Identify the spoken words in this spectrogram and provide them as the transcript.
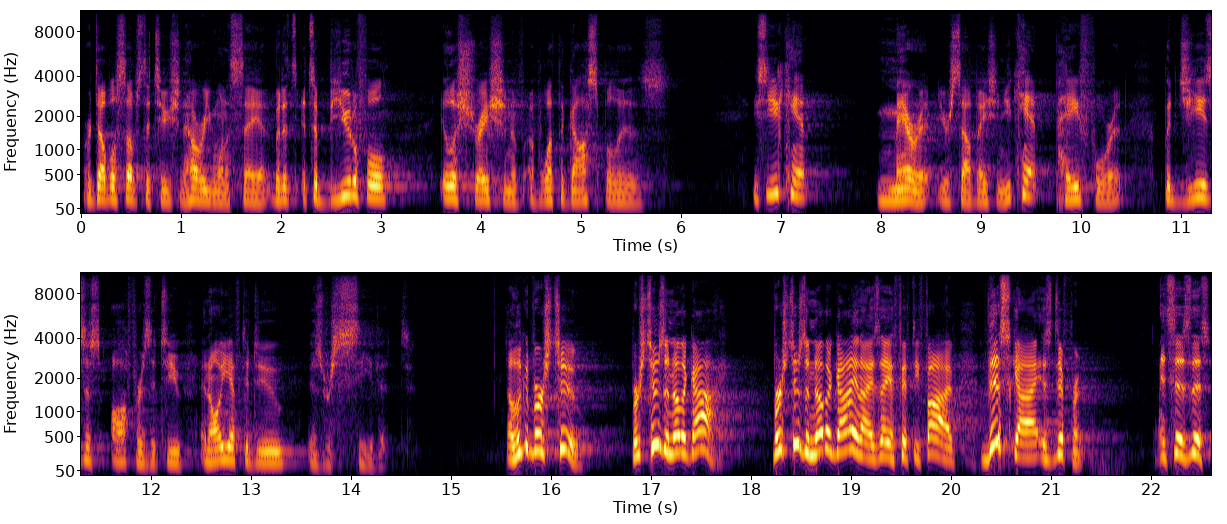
or double substitution, however you want to say it. But it's, it's a beautiful illustration of, of what the gospel is. You see, you can't merit your salvation, you can't pay for it, but Jesus offers it to you, and all you have to do is receive it. Now, look at verse 2. Verse 2 is another guy. Verse 2 is another guy in Isaiah 55. This guy is different. It says this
